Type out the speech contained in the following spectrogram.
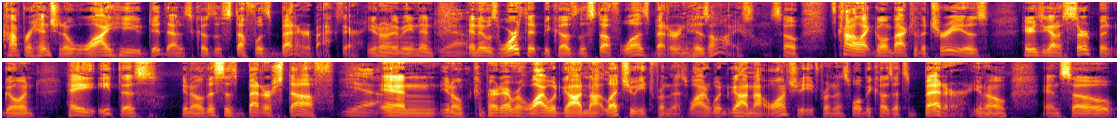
comprehension of why he did that is because the stuff was better back there. You know what I mean? And Yeah. and it was worth it because the stuff was better in his eyes. So it's kind of like going back to the tree is here's you got a serpent going, Hey, eat this. You know, this is better stuff. Yeah. And, you know, compared to ever, why would God not let you eat from this? Why would God not want you to eat from this? Well, because it's better, you know. And so,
